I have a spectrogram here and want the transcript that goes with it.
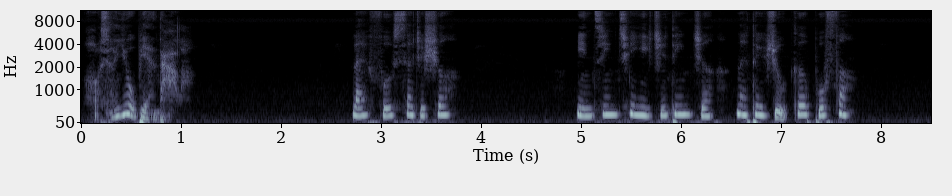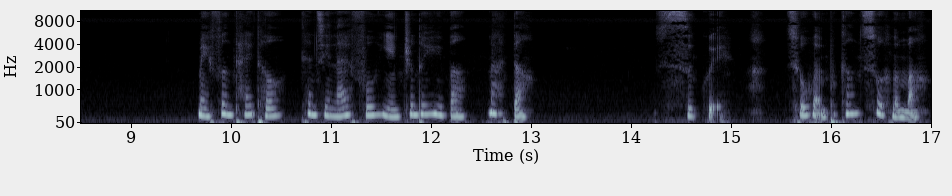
好像又变大了。来福笑着说。眼睛却一直盯着那对乳鸽不放。美凤抬头看见来福眼中的欲望，骂道：“死鬼，昨晚不刚做了吗？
